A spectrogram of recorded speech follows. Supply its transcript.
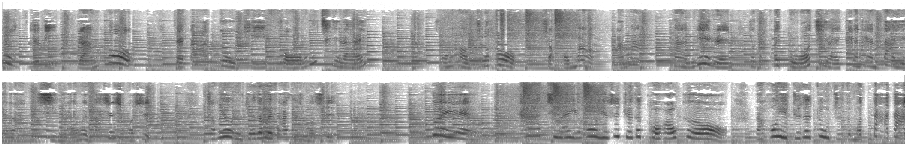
肚子里，然后再把肚皮缝起来。缝好之后，小红帽、阿嬷和猎人就赶快躲起来，看看大野狼醒来会发生什么事。小朋友，你觉得会发生什么事？对耶，他起来以后也是觉得口好渴哦，然后也觉得肚子怎么大大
